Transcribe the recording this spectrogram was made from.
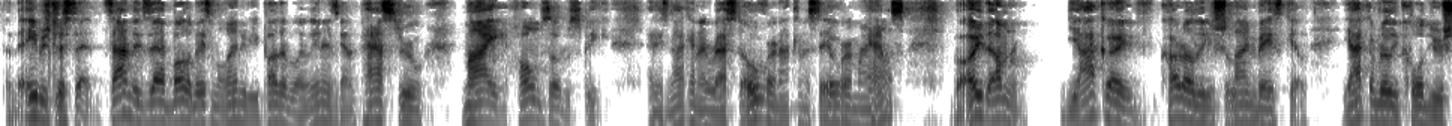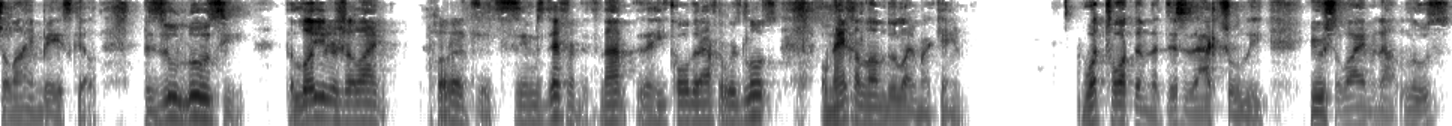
that the Abish just said. The exact ball based Malani Pater Blalina is going to pass through my home, so to speak, and he's not going to rest over, not going to stay over in my house. But Oid Amru Yaakov Karol Yerushalayim Beis Kel. Yaakov really called Yerushalayim Beis Kel. Bezu Luzi the Lo Yerushalayim. It seems different. It's not that he called it afterwards Luz. What taught them that this is actually Yerushalayim and not Luz?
